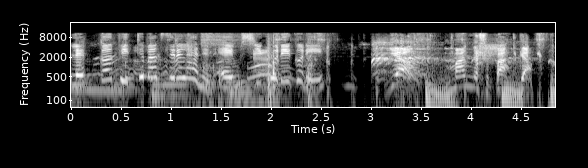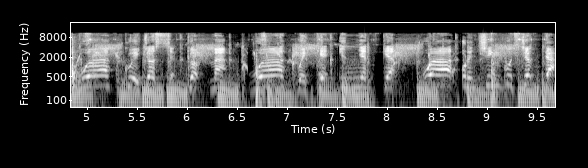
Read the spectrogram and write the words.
랩과 비트박스를 하는 MC 구리구리. 요 만나서 반가 와 구해줬어 꼬마 와 왜게 있냐까 와 우린 친구 적다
